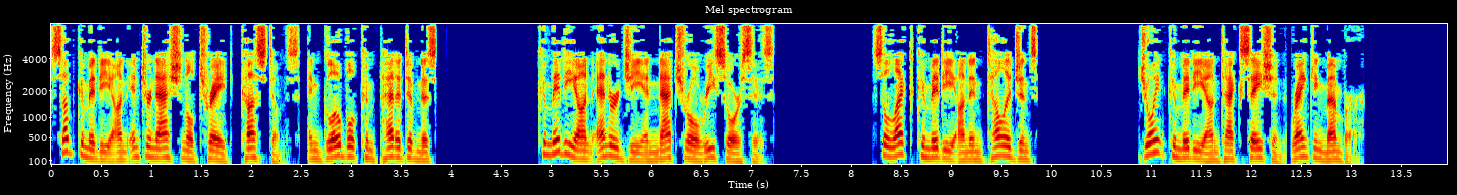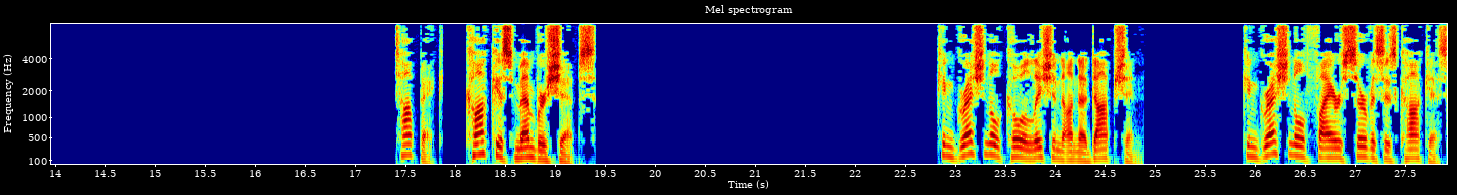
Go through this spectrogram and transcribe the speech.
Subcommittee on International Trade, Customs, and Global Competitiveness Committee on Energy and Natural Resources Select Committee on Intelligence Joint Committee on Taxation ranking member. Topic: Caucus memberships. Congressional Coalition on Adoption. Congressional Fire Services Caucus.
